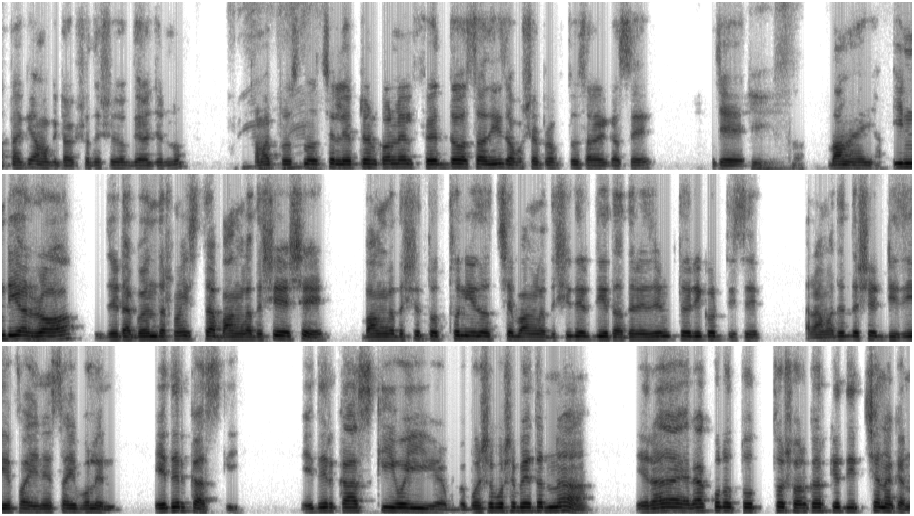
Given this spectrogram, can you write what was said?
আপনাকে আমাকে টক সাথে সুযোগ দেওয়ার জন্য। আমার প্রশ্ন হচ্ছে লেফটেন্যান্ট কর্নেল ফেরদৌস আজিজ অবসরপ্রাপ্ত স্যারের কাছে যে ইন্ডিয়ার র যেটা গোয়েন্দা সংস্থা বাংলাদেশে এসে বাংলাদেশের তথ্য নিয়ে যাচ্ছে, বাংলাদেশিদের দিয়ে তাদের এজেন্ট তৈরি করতেছে। আর আমাদের দেশের ডিজিএফআই এনএসআই বলেন, এদের কাজ কি? এদের কাজ কি ওই বসে বসে বেতন না? এরা এরা কোনো তথ্য সরকারকে দিচ্ছে না কেন?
